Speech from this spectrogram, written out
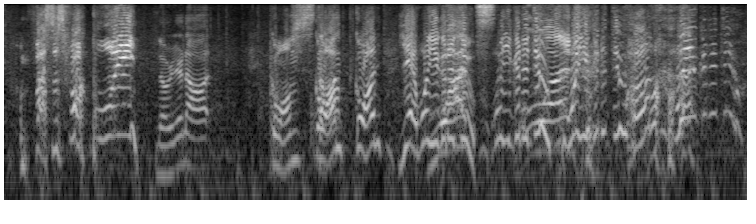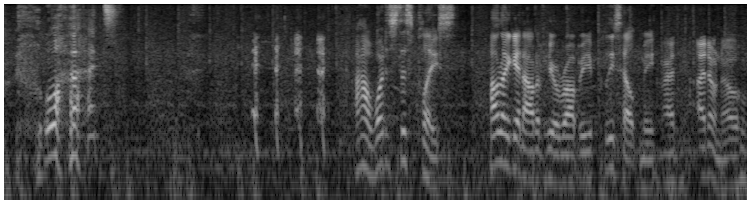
I'm fast as fuck, boy! no, you're not. Go on, Stop. go on, go on! Yeah, what are you gonna do? What are you gonna do? What? What are you gonna do, huh? What are you gonna do? What? ah, what is this place? How do I get out of here, Robbie? Please help me. I, I don't know.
